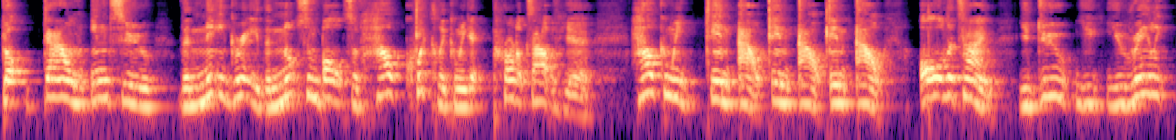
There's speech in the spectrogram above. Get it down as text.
got down into the nitty gritty, the nuts and bolts of how quickly can we get products out of here? How can we in, out, in, out, in, out all the time? You do, you, you really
